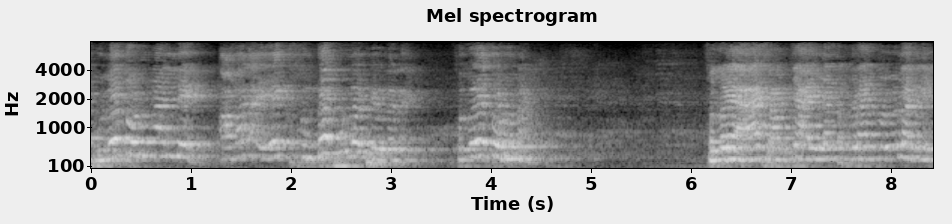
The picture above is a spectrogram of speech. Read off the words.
फुलं तोडून आणले आम्हाला एक सुद्धा फुलं ठेवलं नाही सगळे तोडून आणले सगळे आज आमच्या आईला तक्रार करू लागले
